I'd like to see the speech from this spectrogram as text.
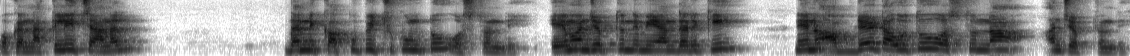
ఒక నకిలీ ఛానల్ దాన్ని కప్పుపిచ్చుకుంటూ వస్తుంది. ఏమని చెప్తుంది మీ అందరికీ? నేను అప్డేట్ అవుతూ వస్తున్నా అని చెప్తుంది.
